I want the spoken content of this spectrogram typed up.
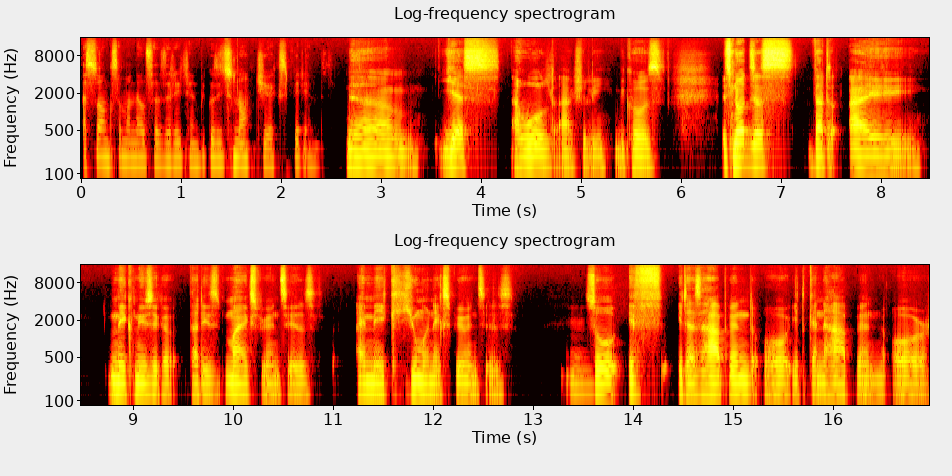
a song someone else has written because it's not your experience? Um, yes, I would actually, because it's not just that I make music uh, that is my experiences. I make human experiences. Mm. So if it has happened or it can happen, or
